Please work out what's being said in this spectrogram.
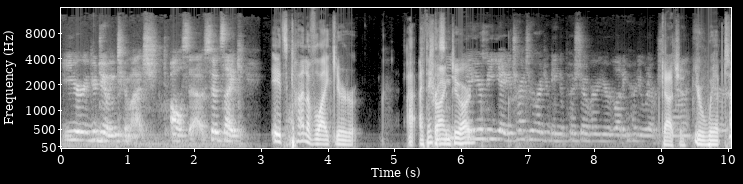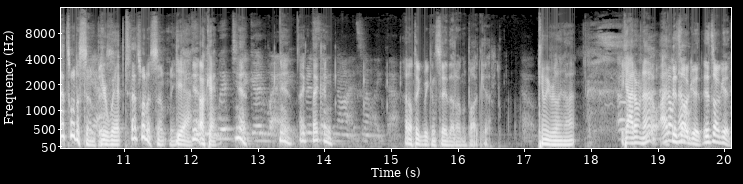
you're you're doing too much also. So it's like It's kind of like you're. I, I think Trying this- too hard. Yeah, you're being yeah, you're trying too hard, you're being a pushover, you're letting her do whatever she Gotcha. wants. You're whipped. That's what a simp is. You're whipped. That's what a simp means. Yeah. You're Okay. whipped in Yeah. a good way. Yeah, but I- it's I can- not it's not like that. I don't think we can say that on the podcast. Can we really not? Yeah, I don't know. I don't It's know. all good. It's all good.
